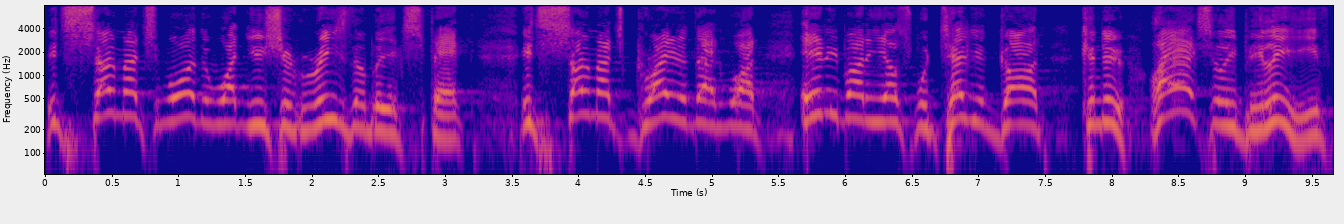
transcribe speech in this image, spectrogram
It's so much more than what you should reasonably expect. It's so much greater than what anybody else would tell you God can do. I actually believe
